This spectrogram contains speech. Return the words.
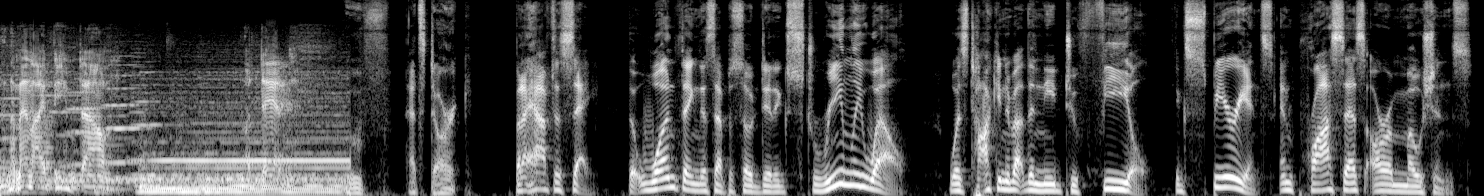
then the men I beamed down are dead. Oof, that's dark. But I have to say that one thing this episode did extremely well was talking about the need to feel, experience, and process our emotions.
